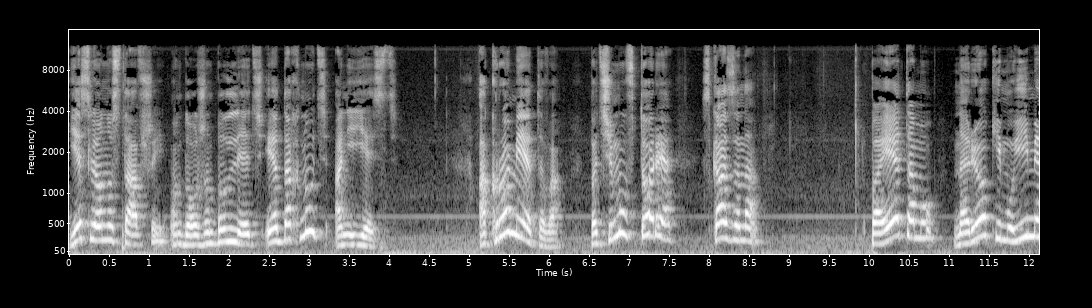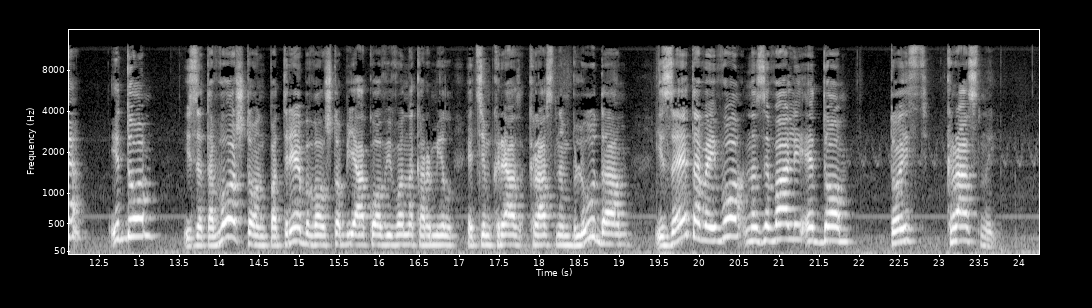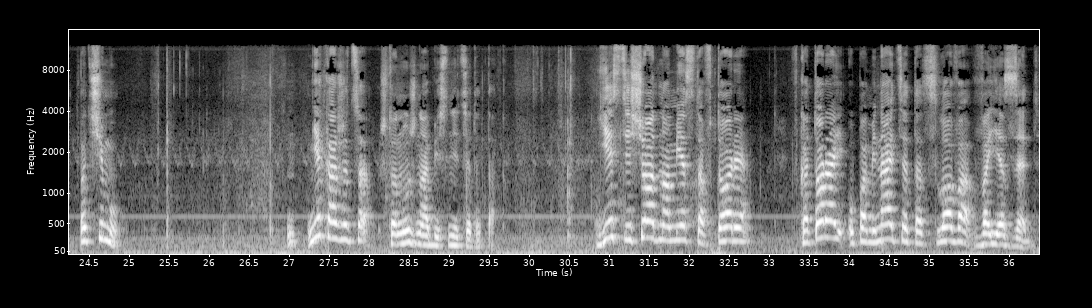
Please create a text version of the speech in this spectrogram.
Если он уставший, он должен был лечь и отдохнуть, а не есть. А кроме этого, почему в Торе сказано, поэтому нарек ему имя и дом, из-за того, что он потребовал, чтобы Яков его накормил этим красным блюдом, из-за этого его называли Эдом, то есть красный. Почему? Мне кажется, что нужно объяснить это так. Есть еще одно место в Торе, в которой упоминается это слово «ваязед».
